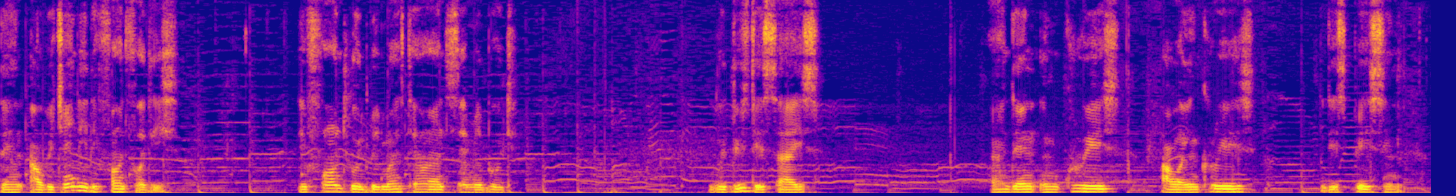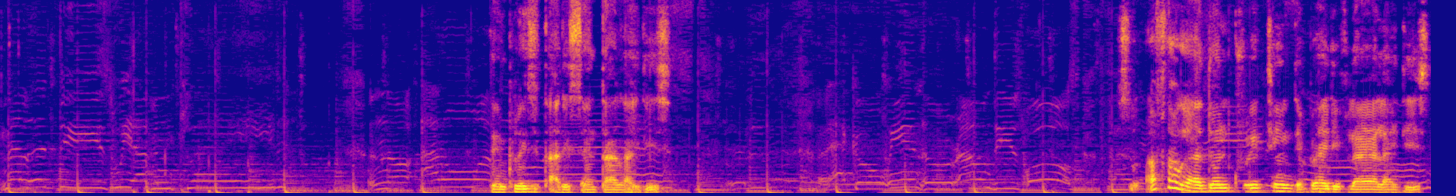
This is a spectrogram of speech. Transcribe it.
Then i'll be changing the font for this. The font will be Montserrat semi bold reduce the size. And then increase will increase the spacing then place it at the center like this. So after we are done creating the bride flyer like this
